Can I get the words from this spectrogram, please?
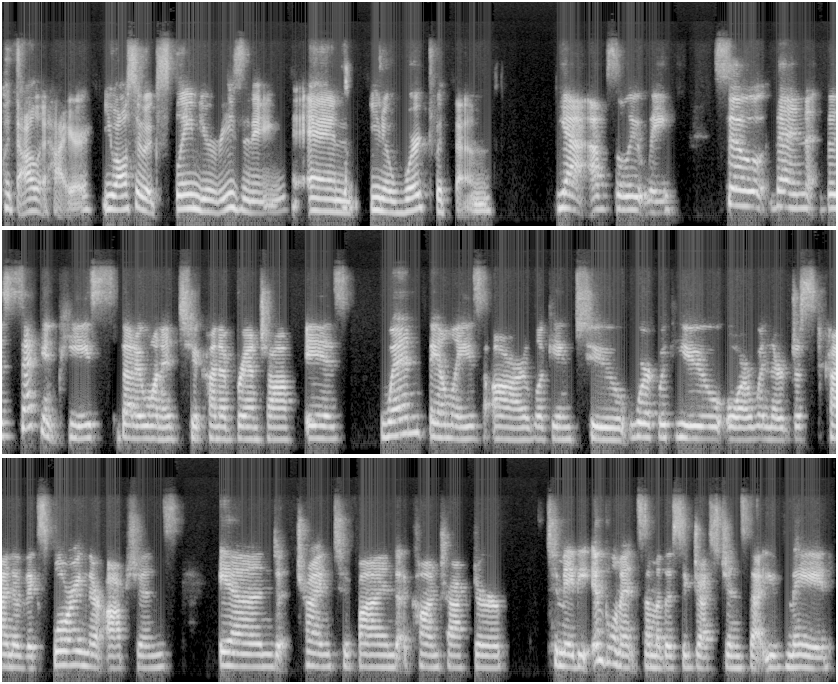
put the outlet higher. You also explained your reasoning and, you know, worked with them. Yeah, absolutely. So then the second piece that I wanted to kind of branch off is when families are looking to work with you or when they're just kind of exploring their options and trying to find a contractor to maybe implement some of the suggestions that you've made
